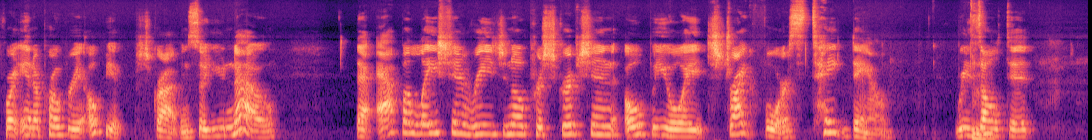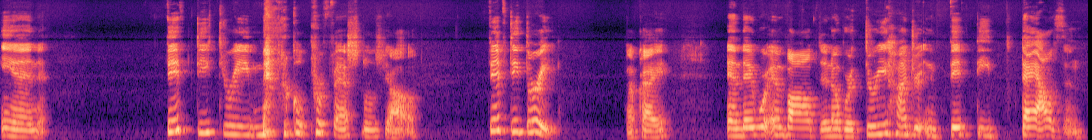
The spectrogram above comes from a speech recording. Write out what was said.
for inappropriate opiate prescribing? So you know, the Appalachian Regional Prescription Opioid Strike Force takedown resulted in 53 medical professionals, y'all. 53. Okay. And they were involved in over 350,000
